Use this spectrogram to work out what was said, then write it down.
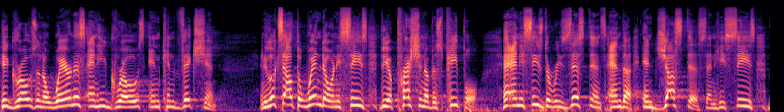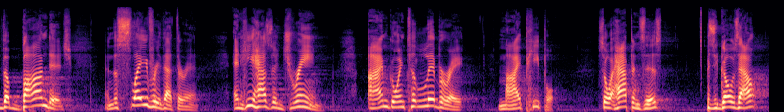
He grows in awareness and he grows in conviction. And he looks out the window and he sees the oppression of his people. And he sees the resistance and the injustice. And he sees the bondage and the slavery that they're in. And he has a dream I'm going to liberate my people. So what happens is, as he goes out,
